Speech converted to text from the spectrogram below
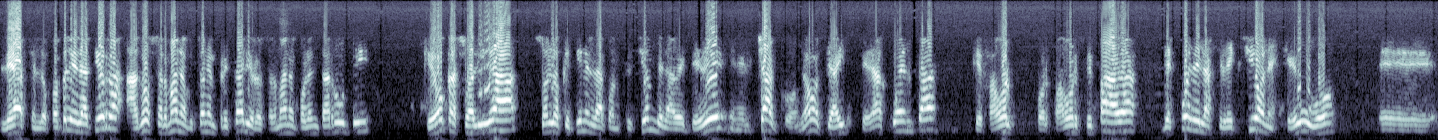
le hacen los papeles de la tierra a dos hermanos que son empresarios, los hermanos Polenta Ruti, que o oh casualidad son los que tienen la concesión de la BTD en el Chaco, ¿no? O sea, ahí te das cuenta que favor por favor se paga, después de las elecciones que hubo, eh,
